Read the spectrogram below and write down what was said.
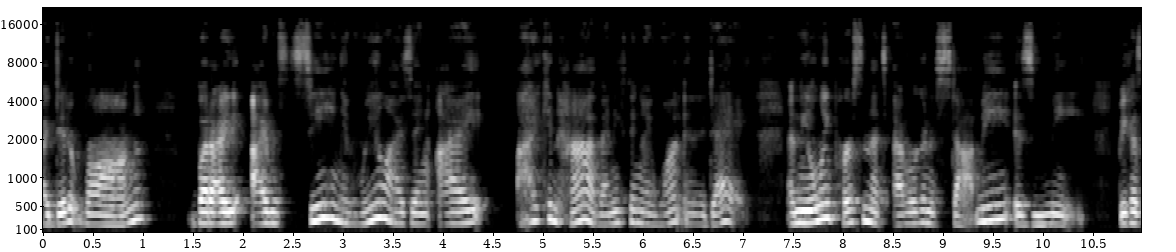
I did it wrong but I I'm seeing and realizing I I can have anything I want in a day. And the only person that's ever going to stop me is me because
